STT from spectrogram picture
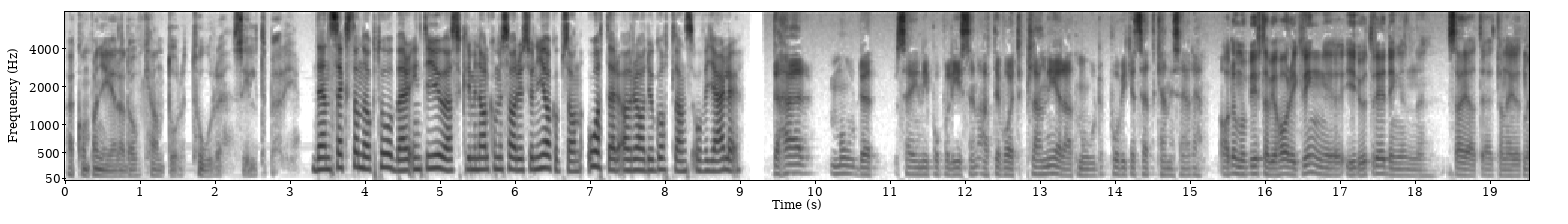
ackompanjerad av kantor Tore Siltberg. Den 16 oktober intervjuas kriminalkommissarie Sune Jakobsson åter av Radio Gotlands Ove Järlö. Det här mordet säger ni på polisen att det var ett planerat mord. På vilket sätt kan ni säga det? Ja, de uppgifter vi har kring eh, i utredningen säger att det är ett planerat men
